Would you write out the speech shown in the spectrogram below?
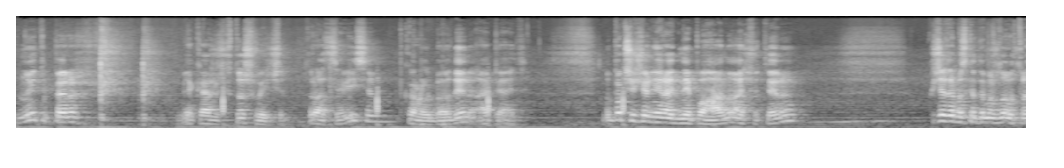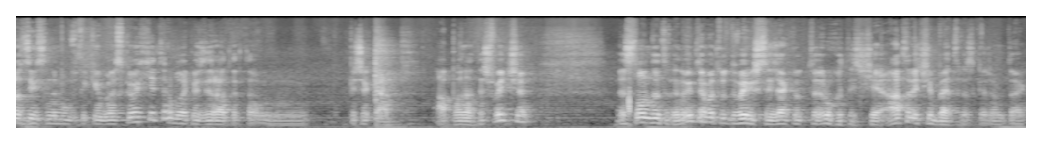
Ну і тепер, як кажуть, хто швидше? Тура c8, король b1, а5. Ну, поки що чорні грають непогано, а4. Хоча треба сказати, можливо, c8 не був такий обов'язковий хід, треба було якось зіграти там пішака, а погнати швидше. Слон d3. Ну і треба тут вирішити, як тут рухатись, чи А3, чи Б3, скажімо так.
